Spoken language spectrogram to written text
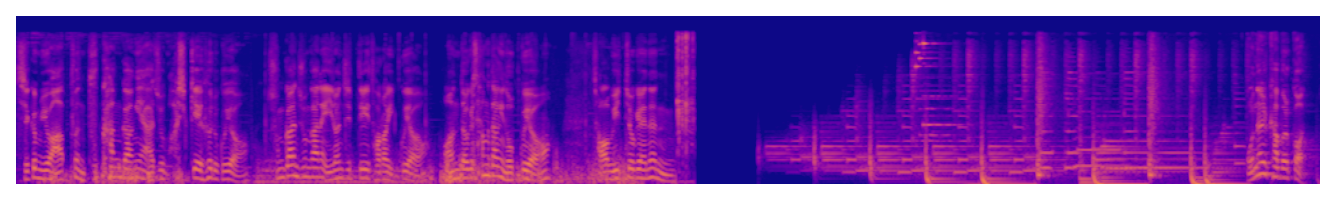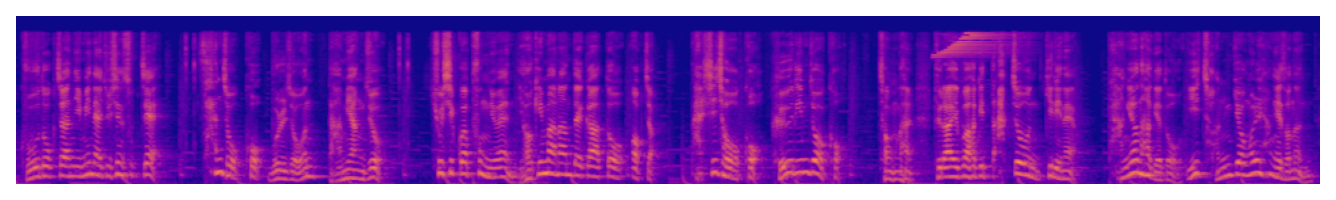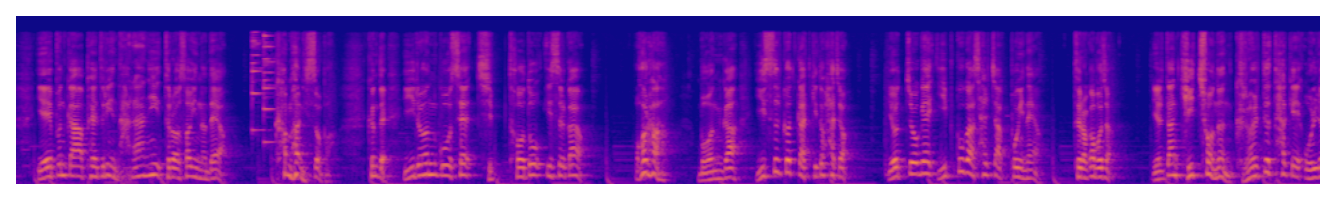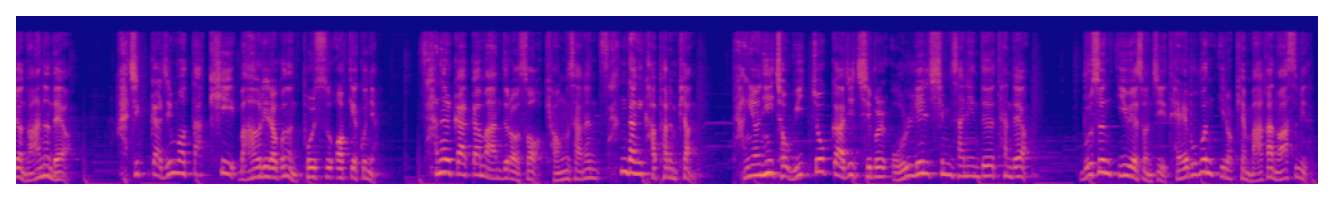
지금 요 앞은 북한강이 아주 멋있게 흐르고요. 중간중간에 이런 집들이 덜어 있고요. 언덕이 상당히 높고요. 저 위쪽에는 오늘 가볼 곳 구독자님이 내주신 숙제 산 좋고 물 좋은 남양주 휴식과 풍류엔 여기만한 데가 또 없죠 날씨 좋고 그림 좋고 정말 드라이브 하기 딱 좋은 길이네요 당연하게도 이 전경을 향해서는 예쁜 카페들이 나란히 들어서 있는데요 가만히 있어봐 근데 이런 곳에 집터도 있을까요? 어라 뭔가 있을 것 같기도 하죠 이쪽에 입구가 살짝 보이네요. 들어가 보죠. 일단 기초는 그럴듯하게 올려놨는데요. 아직까지 뭐 딱히 마을이라고는 볼 수 없겠군요. 산을 깎아 만들어서 경사는 상당히 가파른 편. 당연히 저 위쪽까지 집을 올릴 심산인 듯 한데요. 무슨 이유에선지 대부분 이렇게 막아놨습니다.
